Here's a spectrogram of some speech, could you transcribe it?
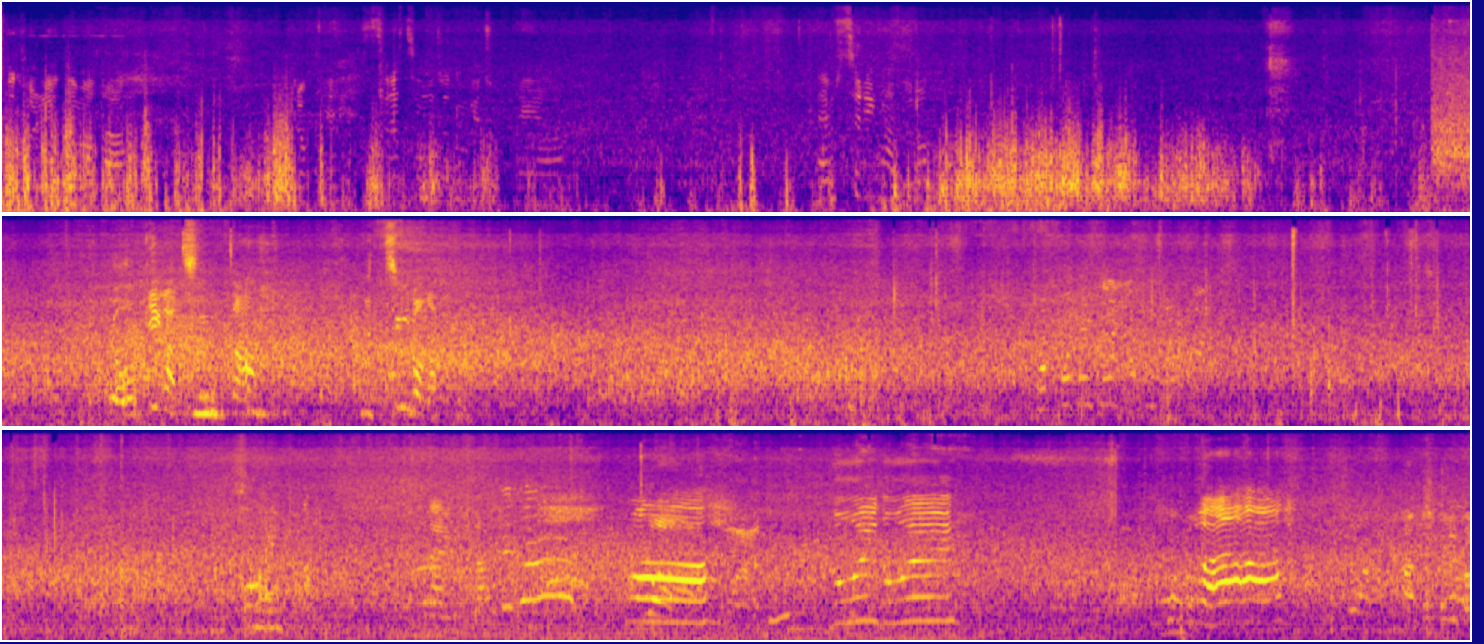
또 걸릴 때마다 이렇게 스트레칭 해주는 게 좋대요. 햄스트링하도록. 여기가 진짜 미친 것 같아. 와, 노을 노을. 와. 아, 많이 걸리구나.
